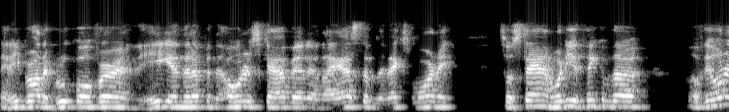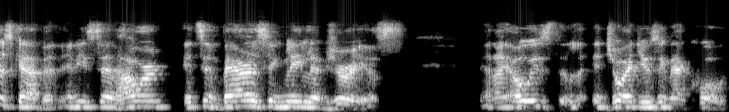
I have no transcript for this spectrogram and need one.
And he brought a group over and he ended up in the owner's cabin. And I asked him the next morning, so Stan, what do you think of the of the owner's cabin? And he said, Howard, it's embarrassingly luxurious. And I always enjoyed using that quote.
